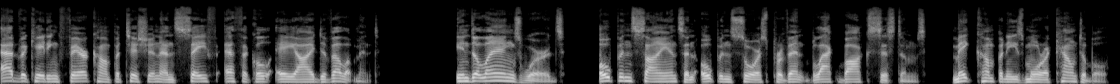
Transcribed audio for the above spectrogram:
advocating fair competition and safe, ethical AI development. In Delangue's words, open science and open source prevent black box systems, make companies more accountable,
